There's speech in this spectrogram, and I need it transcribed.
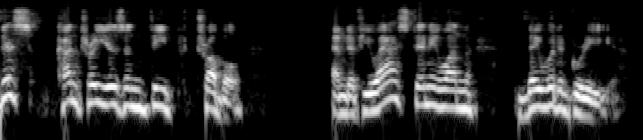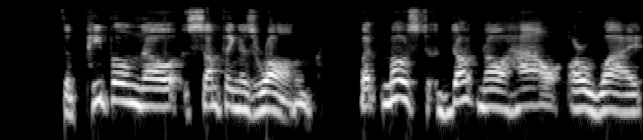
This country is in deep trouble, and if you asked anyone, they would agree. The people know something is wrong, but most don't know how or why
